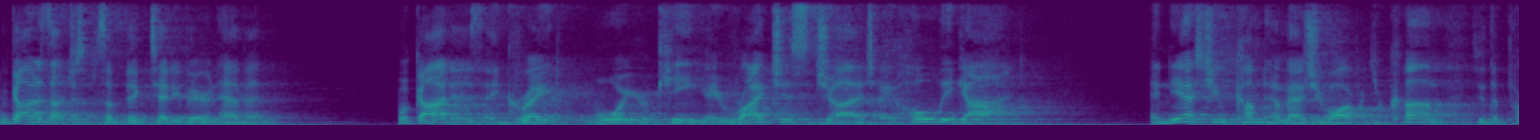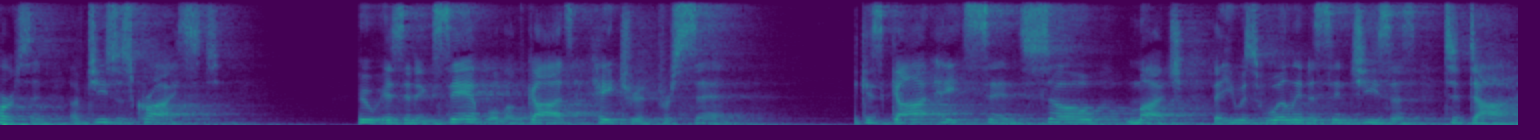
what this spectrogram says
And God is not just some big teddy bear in heaven. Well, God is a great warrior king, a righteous judge, a holy God. And yes, you come to him as you are, but you come through the person of Jesus Christ who is an example of God's hatred for sin. Because God hates sin so much that he was willing to send Jesus to die.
